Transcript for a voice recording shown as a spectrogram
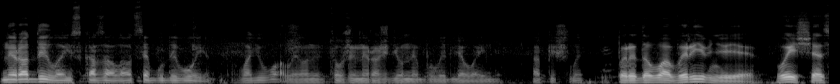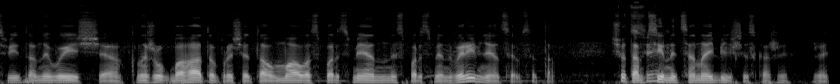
не родила і сказала, оце буде воїн. Воювали, вони теж не рождені були для війни, а пішли. Передова вирівнює. Вища освіта, не вища. Книжок багато прочитав, мало спортсмен, не спортсмен. Вирівнює це все там. Що там Це- ціниться найбільше, скажи, Жень?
